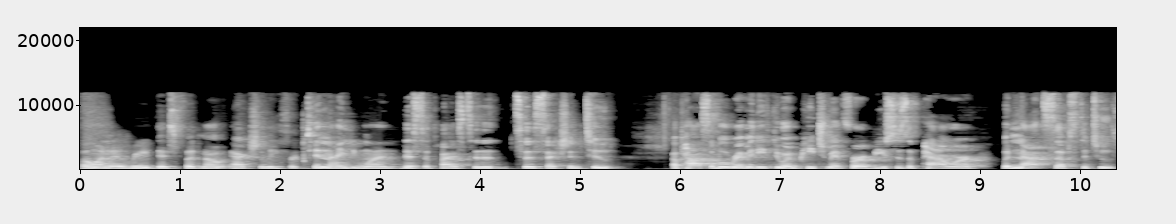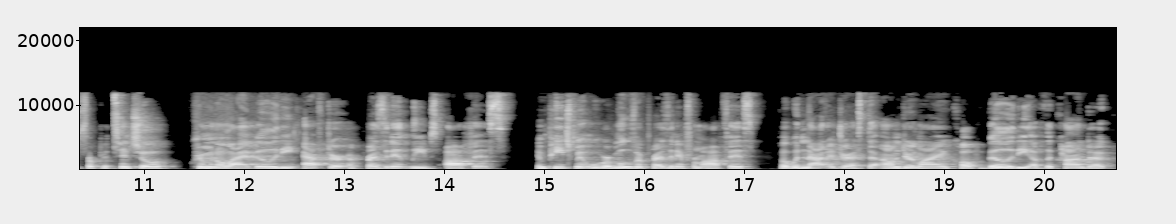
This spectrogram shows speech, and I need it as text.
Oh, I want to read this footnote actually for 1091. This applies to, to section two. A possible remedy through impeachment for abuses of power would not substitute for potential criminal liability after a president leaves office. Impeachment will remove a president from office, but would not address the underlying culpability of the conduct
